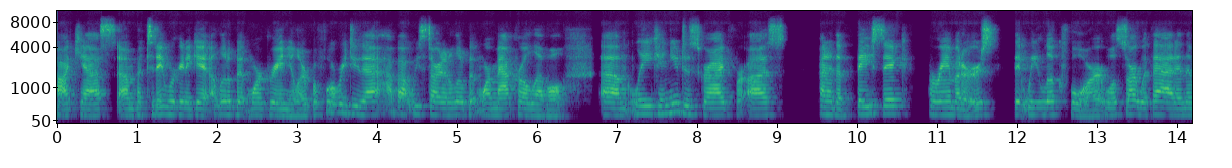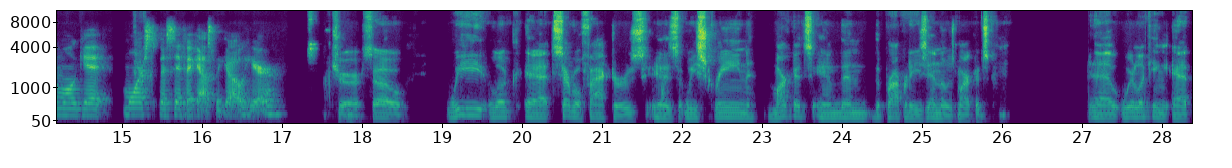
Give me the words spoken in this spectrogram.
podcast. Um, but today we're going to get a little bit more granular. Before we do that, how about we start at a little bit more macro level? Um, Lee, can you describe for us kind of the basic parameters that we look for? We'll start with that and then we'll get more specific as we go here. Sure. So we look at several factors as we screen markets and then the properties in those markets. Uh, we're looking at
